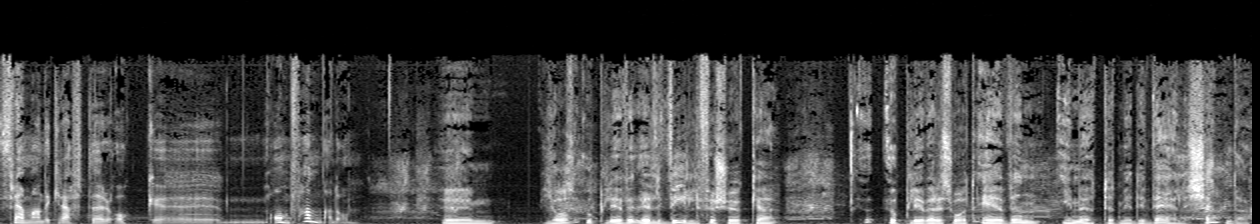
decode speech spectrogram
främmande krafter och eh, omfamna dem. Ehm, jag upplever, eller vill försöka uppleva det så att även i mötet med det välkända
